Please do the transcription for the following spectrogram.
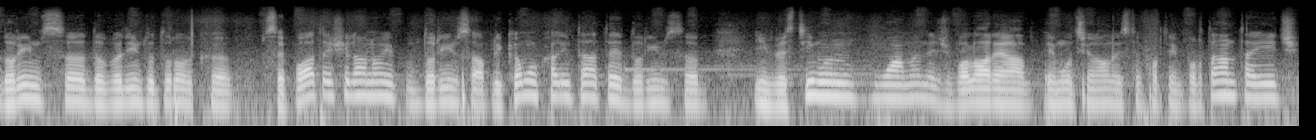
Dorim să dovedim tuturor că se poate și la noi, dorim să aplicăm o calitate, dorim să investim în oameni, deci valoarea emoțională este foarte importantă aici.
